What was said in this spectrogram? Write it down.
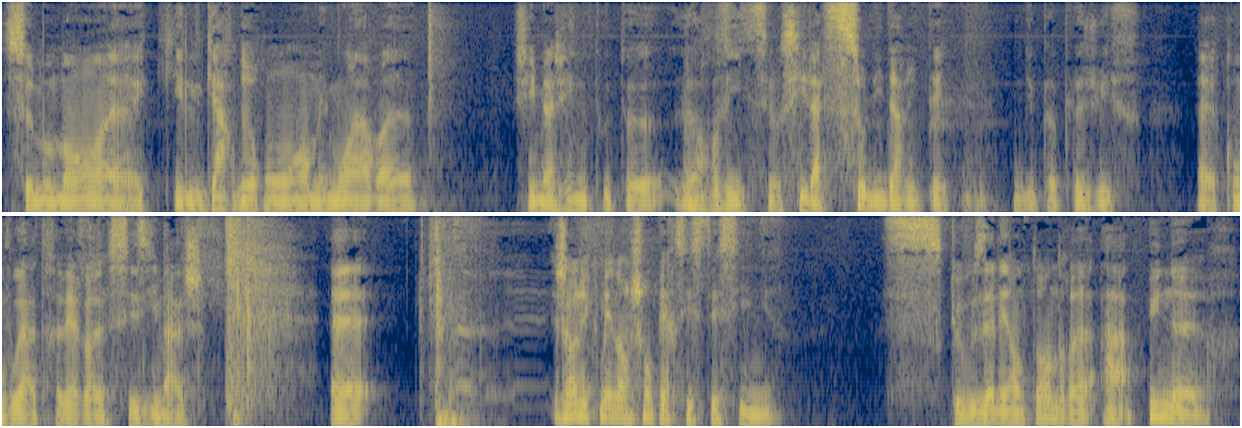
ce moment euh, qu'ils garderont en mémoire, euh, j'imagine, toute leur vie. C'est aussi la solidarité du peuple juif euh, qu'on voit à travers ces images. Jean-Luc Mélenchon persiste et signe. Ce que vous allez entendre à une heure.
